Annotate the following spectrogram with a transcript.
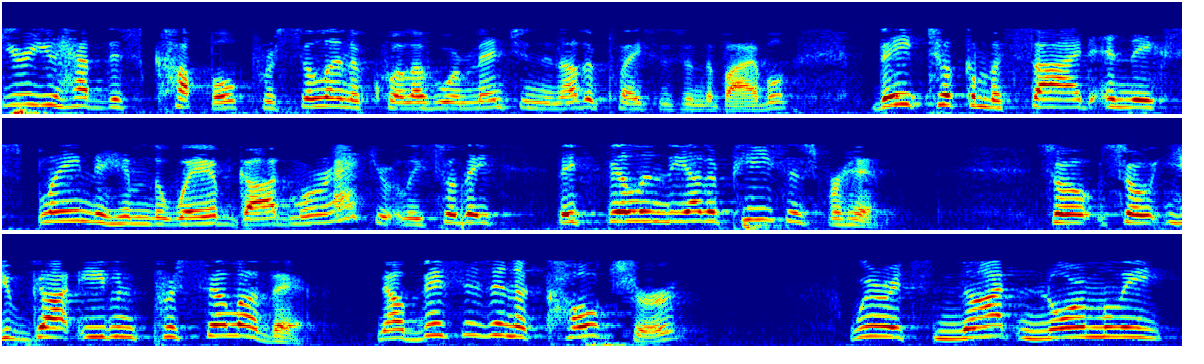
here you have this couple, Priscilla and Aquila, who are mentioned in other places in the Bible, they took him aside and they explained to him the way of God more accurately. So they, they fill in the other pieces for him. So, so you've got even Priscilla there. Now, this is in a culture where it's not normally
